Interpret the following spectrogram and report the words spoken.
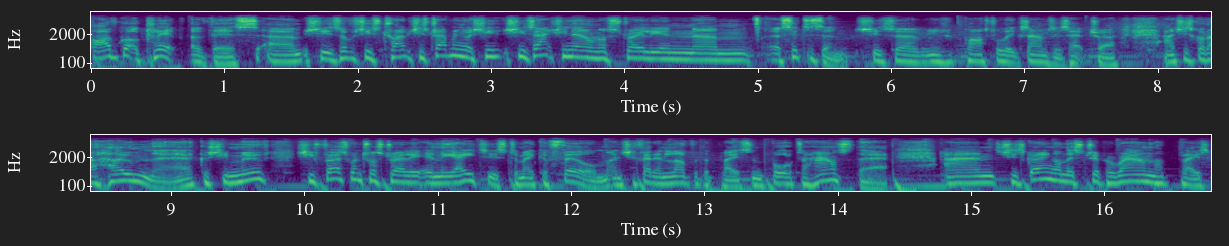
I've got a clip of this. Um, she's obviously she's, tra- she's traveling. She, she's actually now an Australian um, uh, citizen. She's uh, you passed all the exams, etc. And she's got a home there because she moved. She first went to Australia in the 80s to make a film, and she fell in love with the place and bought a house there. And she's going on this trip around the place.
